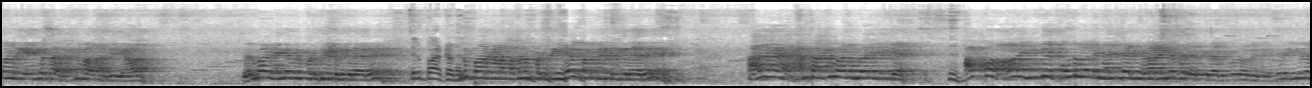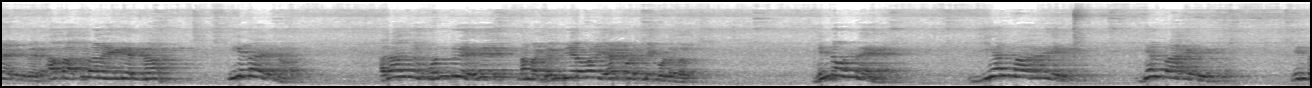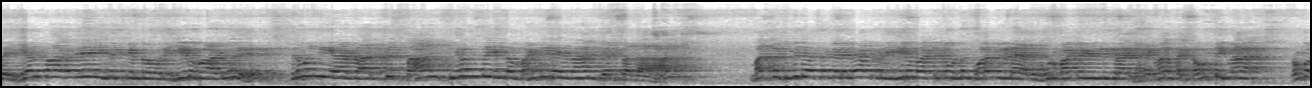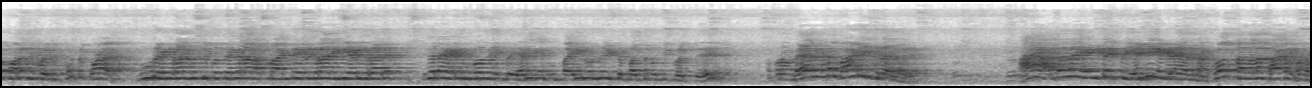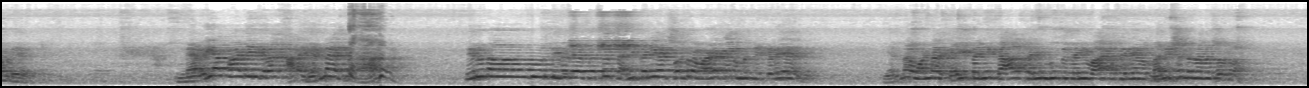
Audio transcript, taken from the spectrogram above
பெருமாளுக்கு எங்க சார்? அபிமானம் அதிகம் பெருமாள் எங்க போய் படுத்துக்கிட்டு இருக்கிறாரு? திருப்பார்கடல். திருப்பார்கடல தானே படுத்து ஏன் படுத்துக்கிட்டு இருக்கிறாரு? அந்த அபிமானம் தான் இங்க. அப்போ இங்க கொடுவலை நச்சாரி வேற எங்க சார் இருக்கிறாரு? சரி இங்கதான் இருக்கிறாரு. அப்ப அபிமானம் எங்க இருக்கும் இங்கதான் இருக்கும் அதாவது ஒன்று நம்ம கம்பீரமா ஏற்படுத்திக் கொள்ளுதல். இன்னொன்னு இயல்பாகவே இருக்கு. இயல்பாகவே இருக்கு. இந்த இயல்பாகவே இருக்கின்ற ஒரு ஈடுபாடு திருமங்கையாழ்வாருக்கு தான் பிறந்த இந்த மண்ணிலே தான் என்பதால் மற்ற விதேசங்களிலே அவருடைய ஈடுபாட்டுக்கு ஒன்றும் குறைவு கிடையாது. நூறு பாட்டு எழுதியிருக்கிறார். எனக்கு வேற அந்த கவுண்டிங் வேற ரொம்ப குறைஞ்சு போயிடுச்சு போட்டு கொ- நூறு எழுகிறார் நூத்தி பத்து எழுகிறார் அப்புறம் அங்கே எழுதுகிறார் இங்கே எடுக்கிறாரு இதெல்லாம் எழுதும்போது இப்ப எனக்கு பதினொன்று இட்டு பத்து நூத்தி பத்து. அப்புறம் வேற கூட பாடி இருக்கிறாரு அதெல்லாம் என்கிட்ட இப்ப எண்ணிக்கை கிடையாது. நான் கோர்ட் அதெல்லாம் தாக்கல் பண்ண முடியாது. நிறைய பாடி இருக்கிறார் ஆனா என்ன திருநாங்கூர் திவதேசத்தை தனித்தனியா சொல்ற வழக்கம் நமக்கு கிடையாது. என்ன ஒன்னா கை தனி கால் தனி மூக்கு தனி வாக்கு தனி மனுஷன் தானே சொல்றான்.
